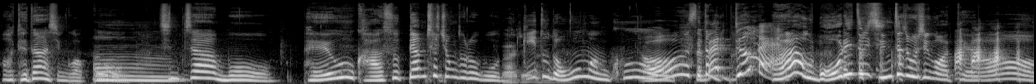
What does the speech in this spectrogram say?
아, 대단하신 것 같고, 음. 진짜 뭐, 배우, 가수 뺨칠 정도로 뭐, 맞아요. 끼도 너무 많고. 어, 일단, 아, 머리들이 진짜 좋으신 것 같아요.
